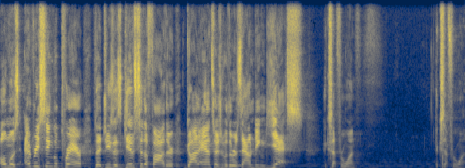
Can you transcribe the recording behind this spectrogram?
Almost every single prayer that Jesus gives to the Father, God answers with a resounding yes, except for one. Except for one.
